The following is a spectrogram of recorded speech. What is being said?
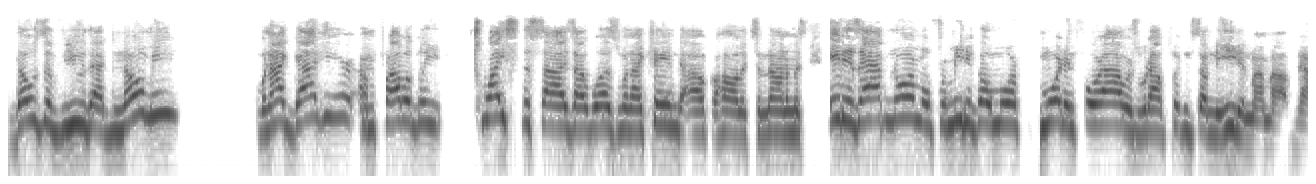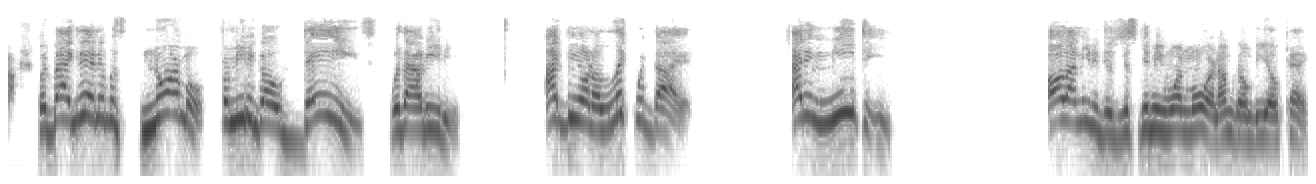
those of you that know me, when I got here, I'm probably twice the size I was when I came to Alcoholics Anonymous. It is abnormal for me to go more more than four hours without putting something to eat in my mouth now. But back then it was normal for me to go days without eating. I'd be on a liquid diet. I didn't need to eat. All I needed is just give me one more and I'm going to be okay.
